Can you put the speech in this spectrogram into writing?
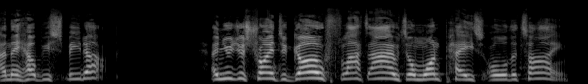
and they help you speed up and you're just trying to go flat out on one pace all the time.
